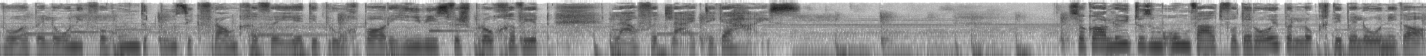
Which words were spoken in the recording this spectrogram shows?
wo eine Belohnung von 100.000 Franken für jede brauchbare Hinweis versprochen wird, laufen die Leitungen heiß. Sogar Leute aus dem Umfeld der Räuber lockt die Belohnung an.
